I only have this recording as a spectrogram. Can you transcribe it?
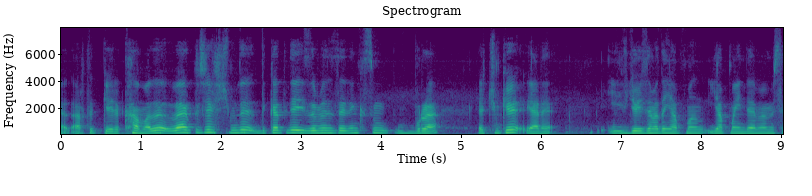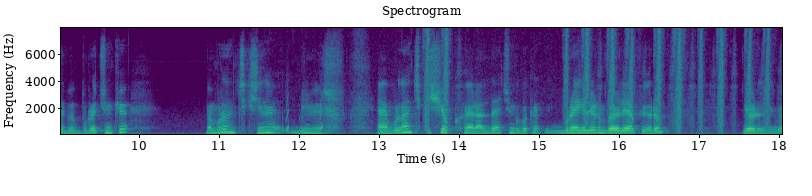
Evet artık geri kalmadı. Ve arkadaşlar şimdi dikkatli izlemeniz dediğin kısım bura. Ya çünkü yani video izlemeden yapma, yapmayın dememin sebebi bura. Çünkü ben buranın çıkışını bilmiyorum. Yani buradan çıkış yok herhalde. Çünkü bakın buraya geliyorum böyle yapıyorum. Gördüğünüz gibi.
